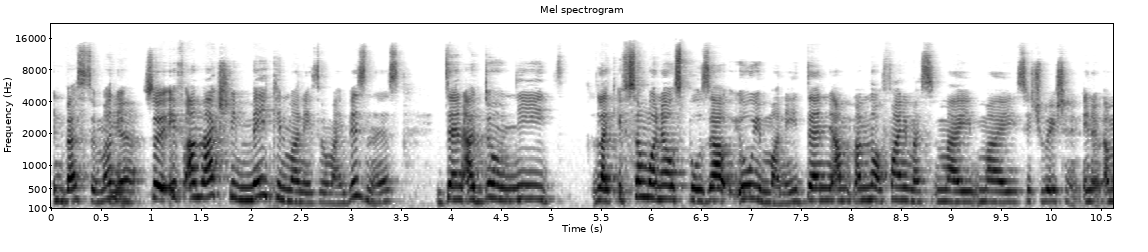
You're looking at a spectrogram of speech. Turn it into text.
investor money. Yeah. So if I'm actually making money through my business, then I don't need like if someone else pulls out all your money, then I'm, I'm not finding my my my situation. You know, I'm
